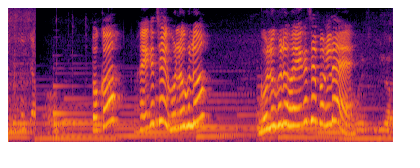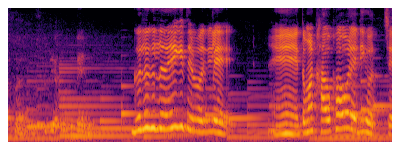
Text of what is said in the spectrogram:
দুটো যাব। পকো? হয়ে গেছে? গুলো গুলো? গুলো গুলো হয়ে গেছে পগলে গুলো গুলো হয়ে গেছে পগলে হ্যাঁ তোমার খাও খাও রেডি হচ্ছে।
